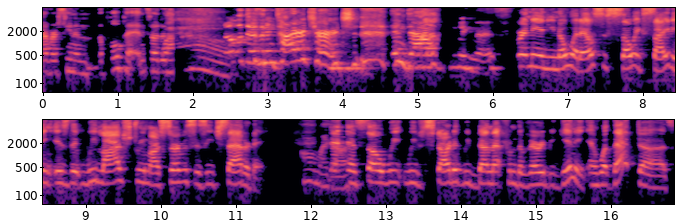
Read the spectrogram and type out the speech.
ever seen in the pulpit. And so to wow. know that there's an entire church in Dallas wow. doing this. Brittany, and you know what else is so exciting is that we live stream our services each Saturday. Oh my God. And, and so we, we've started, we've done that from the very beginning. And what that does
